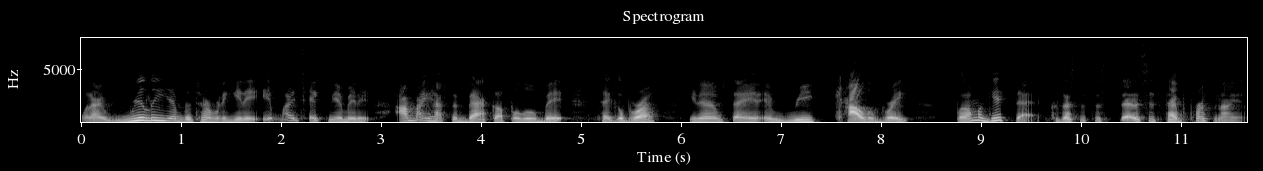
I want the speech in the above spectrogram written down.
when I really am determined to get it, it might take me a minute. I might have to back up a little bit, take a breath, you know what I'm saying, and recalibrate. But I'm to get that because that's just, the, that's just the type of person I am.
